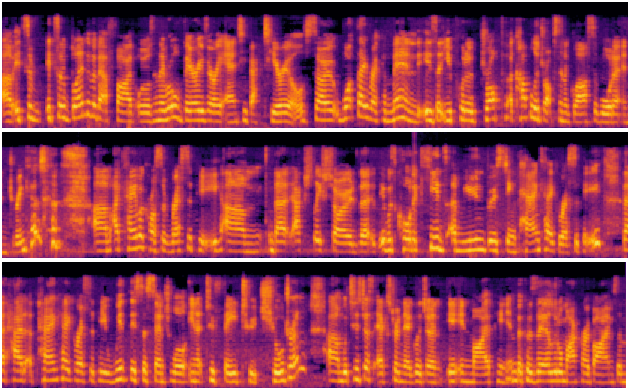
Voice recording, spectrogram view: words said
Um, it's a it's a blend of about five oils, and they're all very very antibacterial. So what they recommend is that you put a drop, a couple of drops in a glass of water and drink it. Um, I came across a recipe um, that actually showed that it was called a kids immune boosting pancake recipe that had a pancake recipe with this essential oil in it to feed to children, um, which is just extra negligent in, in my opinion because their little microbiomes are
